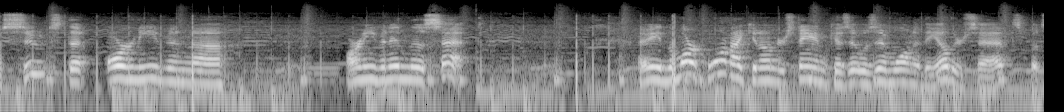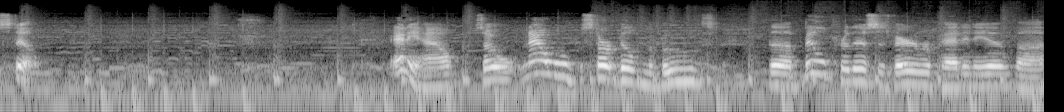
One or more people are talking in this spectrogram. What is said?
suits that aren't even uh, aren't even in the set? I mean, the Mark 1 I can understand because it was in one of the other sets, but still. Anyhow, so now we'll start building the booths. The build for this is very repetitive, uh,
